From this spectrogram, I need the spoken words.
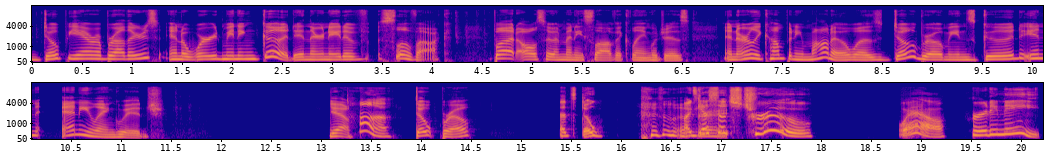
Dopyera brothers and a word meaning good in their native Slovak, but also in many Slavic languages. An early company motto was Dobro means good in any language. Yeah. Huh. Dope, bro. That's dope. I guess right. that's true. Wow. Pretty neat.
